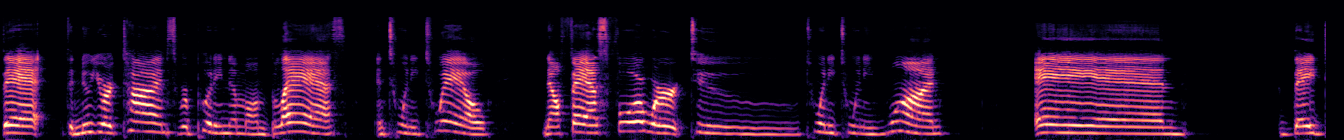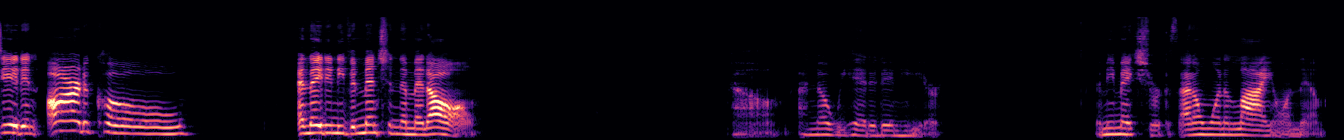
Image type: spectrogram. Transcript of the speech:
that the New York Times were putting them on blast in 2012. Now, fast forward to 2021, and they did an article and they didn't even mention them at all. Oh, I know we had it in here. Let me make sure because I don't want to lie on them.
